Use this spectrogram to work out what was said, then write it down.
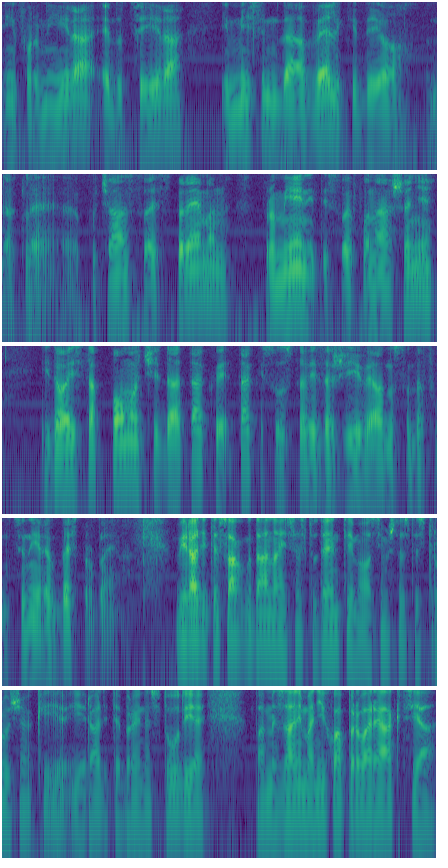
informira, educira i mislim da veliki dio dakle pučanstva je spreman promijeniti svoje ponašanje i doista pomoći da takvi, takvi sustavi zažive, odnosno da funkcioniraju bez problema. Vi radite svakog dana i sa studentima, osim što ste stručnjak i, i radite brojne studije, pa me zanima njihova prva reakcija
